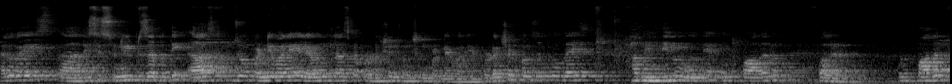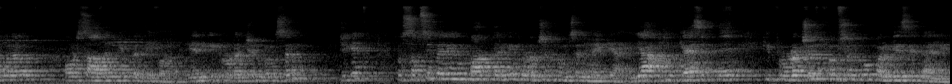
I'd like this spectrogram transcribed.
Hello guys this is Sunil Prajapati आज हम जो पढ़ने वाले हैं इलेवंथ क्लास का प्रोडक्शन फ़ंक्शन पढ़ने वाले हैं। प्रोडक्शन फ़ंक्शन को गाइस हम हिंदी में बोलते हैं उत्पादन फलन। उत्पादन फलन और साधन के प्रतिफल, यानी कि प्रोडक्शन फ़ंक्शन ठीक है? तो सबसे पहले हम बात करेंगे प्रोडक्शन फ़ंक्शन है क्या। या हम कह सकते हैं कि प्रोडक्शन फ़ंक्शन को पढ़ने से पहले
